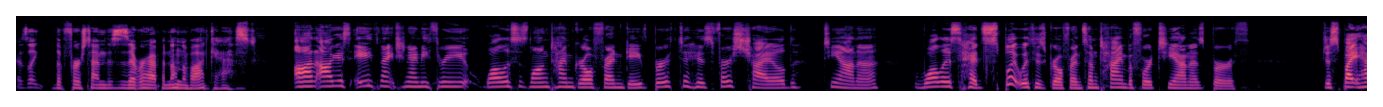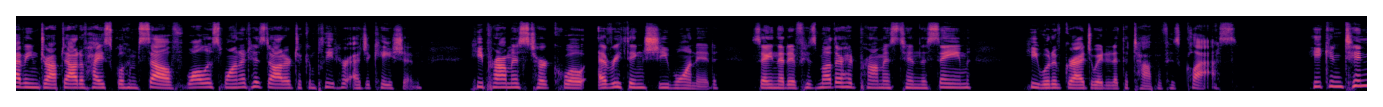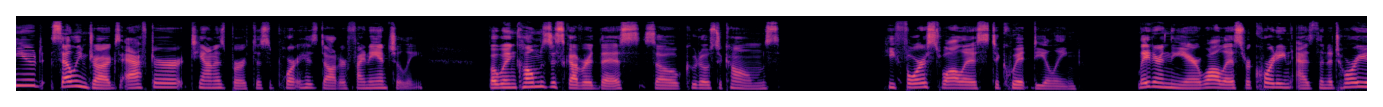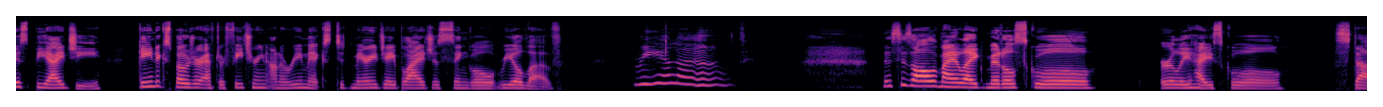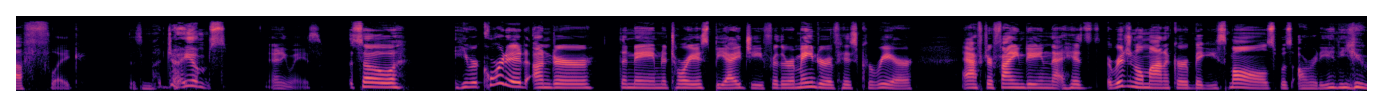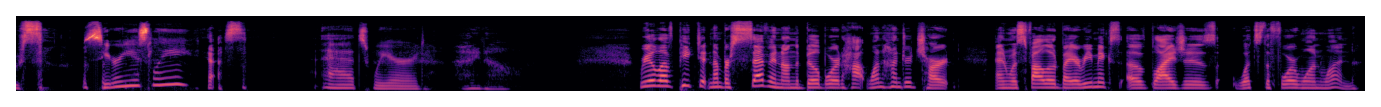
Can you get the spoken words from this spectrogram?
It's like the first time this has ever happened on the podcast. On August 8th, 1993, Wallace's longtime girlfriend gave birth to his first child, T'yanna. Wallace had split with his girlfriend some time before T'yanna's birth. Despite having dropped out of high school himself, Wallace wanted his daughter to complete her education. He promised her, quote, everything she wanted, saying that if his mother had promised him the same, he would have graduated at the top of his class. He continued selling drugs after T'yanna's birth to support his daughter financially. But when Combs discovered this, so kudos to Combs, he forced Wallace to quit dealing. Later in the year, Wallace, recording as the Notorious B.I.G., gained exposure after featuring on a remix to Mary J. Blige's single Real Love. Real Love. This is all my like middle school, early high school stuff. Like, this is my jams. Anyways, so he recorded under the name Notorious B.I.G. for the remainder of his career after finding that his original moniker Biggie Smalls was already in use. Seriously? yes. That's weird. I know. Real Love peaked at number seven on the Billboard Hot 100 chart and was followed by a remix of Blige's What's the 411.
